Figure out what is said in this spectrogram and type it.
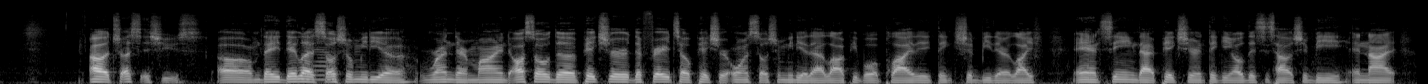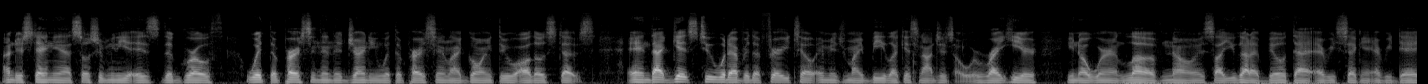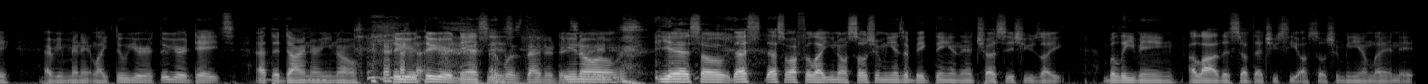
Uh, trust issues. Um, they they let Yeah. social media run their mind. Also, the picture, the fairy tale picture on social media that a lot of people apply, they think should be their life, and seeing that picture and thinking, oh, this is how it should be, and not understanding that social media is the growth with the person and the journey with the person, like going through all those steps, and that gets to whatever the fairy tale image might be. Like it's not just oh, we're right here, you know, we're in love. No, it's like you gotta build that every second, every day every minute, like through your through your dates at the diner, you know, through your through your dances. Endless diner days You in know, the 80s. yeah. So that's that's why I feel like you know social media is a big thing, and then trust issues, like believing a lot of the stuff that you see on social media and letting it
